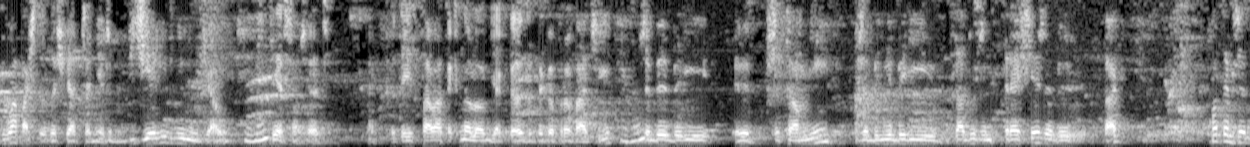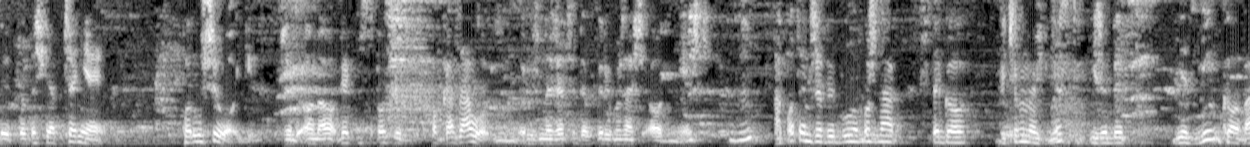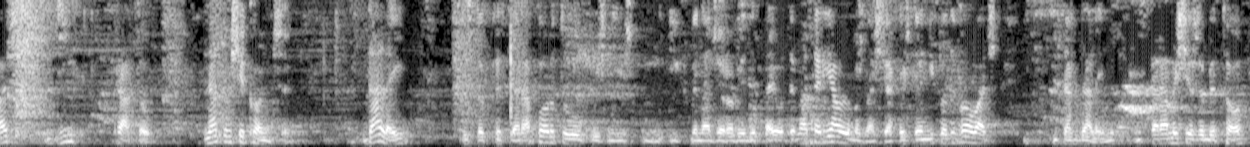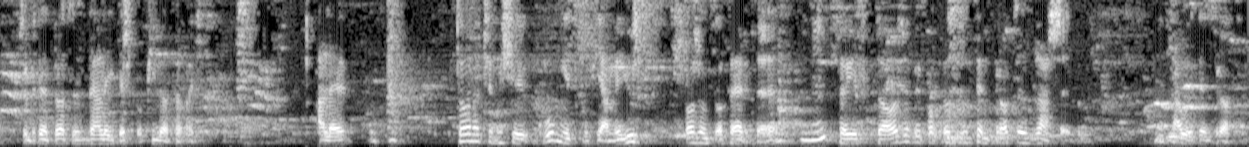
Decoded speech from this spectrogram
złapać to doświadczenie, żeby wzięli w nim udział. Mhm. Pierwsza rzecz. Tak, to jest cała technologia, która do tego prowadzi, mhm. żeby byli y, przytomni, żeby nie byli w za dużym stresie, żeby, tak? Potem, żeby to doświadczenie poruszyło ich, żeby ono w jakiś sposób pokazało im różne rzeczy, do których można się odnieść, mhm. a potem, żeby było można z tego wyciągnąć wnioski i żeby je zlinkować z ich pracą. Na tym się kończy. Dalej jest to kwestia raportu, później ich menadżerowie dostają te materiały, można się jakoś do nich odwołać i tak dalej. My staramy się, żeby to, żeby ten proces dalej też popilotować. Ale to, na czym się głównie skupiamy, już tworząc ofertę, mhm. to jest to, żeby po prostu ten proces zaszedł. Cały ten proces.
